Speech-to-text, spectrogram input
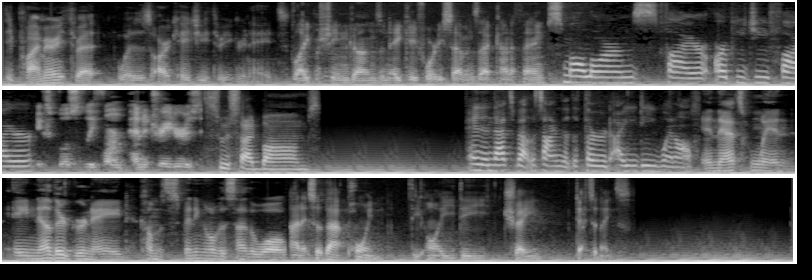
The primary threat was RKG 3 grenades. Light machine guns and AK 47s, that kind of thing. Small arms fire, RPG fire. Explosively formed penetrators. Suicide bombs. And then that's about the time that the third IED went off. And that's when another grenade comes spinning over the side of the wall. And it's at that point the IED chain detonates.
